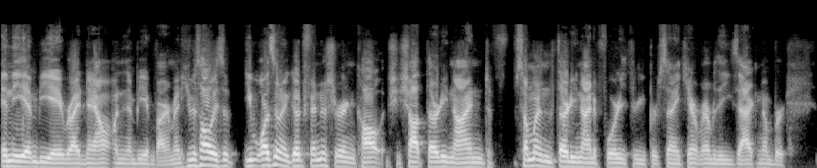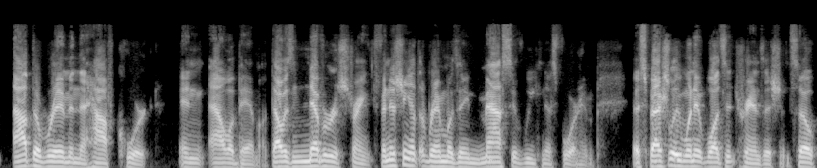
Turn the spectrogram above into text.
in the NBA right now in an NBA environment. He was always a he wasn't a good finisher in college. He shot 39 to somewhere in the 39 to 43 percent. I can't remember the exact number at the rim in the half court in Alabama. That was never a strength. Finishing at the rim was a massive weakness for him, especially when it wasn't transition. So,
